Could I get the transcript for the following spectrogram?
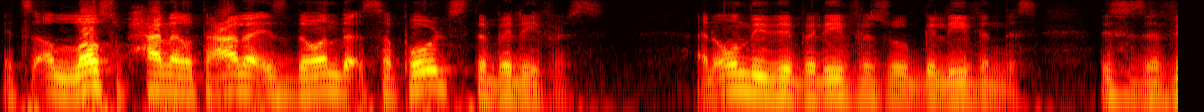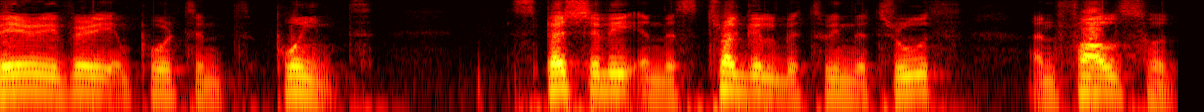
It's Allah subhanahu wa ta'ala is the one that supports the believers. And only the believers will believe in this. This is a very, very important point. Especially in the struggle between the truth and falsehood.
